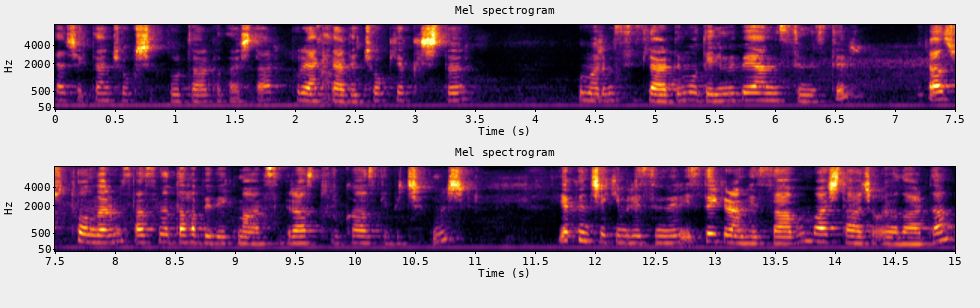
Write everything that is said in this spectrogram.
Gerçekten çok şık burada arkadaşlar. Bu renkler de çok yakıştı. Umarım sizler de modelimi beğenmişsinizdir. Biraz şu tonlarımız aslında daha bebek mavisi, biraz turkuaz gibi çıkmış. Yakın çekim resimleri Instagram hesabım baş tacı oyalardan.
